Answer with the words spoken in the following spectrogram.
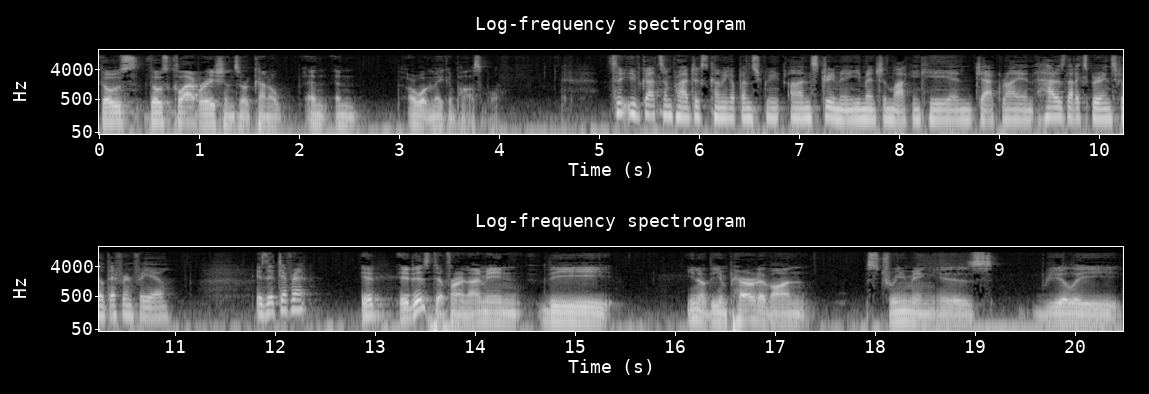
those those collaborations are kind of and, and are what make it possible. So you've got some projects coming up on screen, on streaming. You mentioned Locke and Key and Jack Ryan. How does that experience feel different for you? Is it different? It it is different. I mean, the you know the imperative on streaming is really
